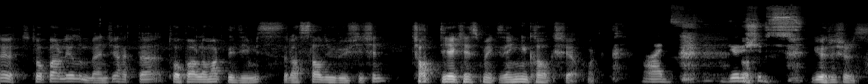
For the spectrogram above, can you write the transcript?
Evet toparlayalım bence. Hatta toparlamak dediğimiz rastsal yürüyüş için çat diye kesmek, zengin kalkışı yapmak. Hadi görüşürüz. Görüşürüz.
